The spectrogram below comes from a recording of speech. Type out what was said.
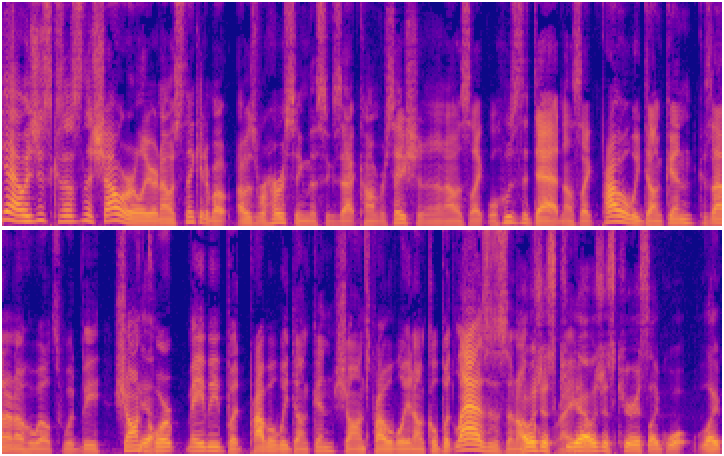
Yeah, it was just because I was in the shower earlier and I was thinking about I was rehearsing this exact conversation and I was like, well, who's the dad? And I was like, probably Duncan because I don't know who else would be. Sean yeah. Corp maybe, but probably Duncan. Sean's probably an uncle, but Laz is an uncle. I was just right? yeah, I was just curious, like what like.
